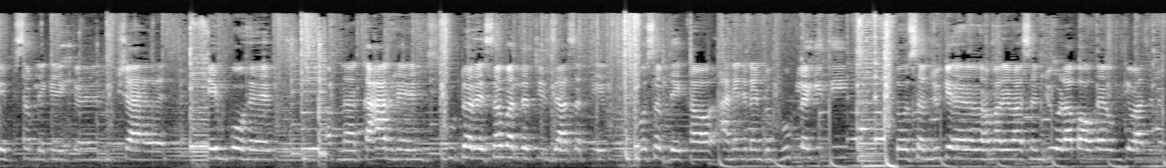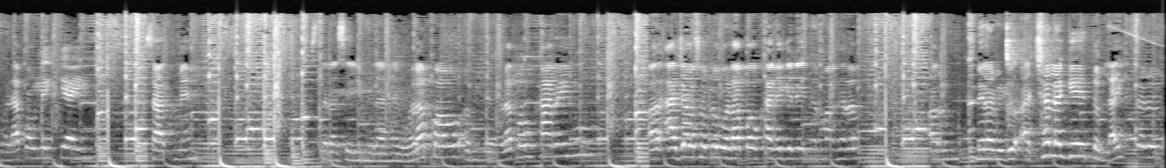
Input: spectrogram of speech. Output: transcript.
टिप सब लेके रिक्शा है, टेंपो है, अपना कार है, स्कूटर है, सब अंदर चीज़ जा सकती है, वो सब देखा आने के टाइम पे भूख लगी थी तो संजू के हमारे वहाँ संजू वड़ा पाव है, उनके वहाँ से मैं वड़ा पाव लेके आई साथ में। इस तरह से ही मेरा है वड़ा पाव। अभी मैं वड़ा पाव खा रही हूँ। और आ जाओ सब लोग वड़ा पाव खाने के लिए गर्मा गर्म और मेरा वीडियो अच्छा लगे तो लाइक करो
